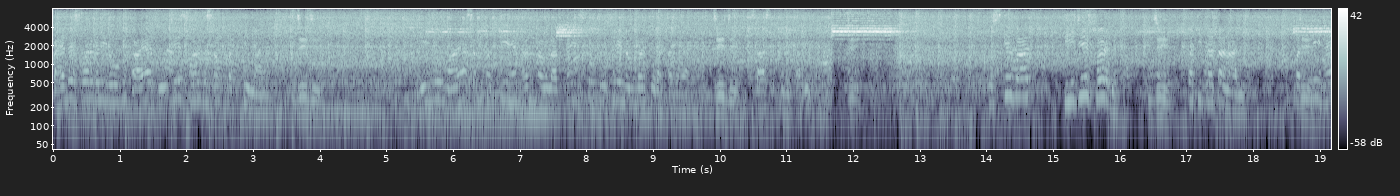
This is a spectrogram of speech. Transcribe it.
पहले स्वर्ग निरोगी काया दूसरे स्वर्ग संपत्ति माया। जी जी। ये जो माया संपत्ति है धन दौलत है इसको दूसरे नंबर पे रखा गया है। जी जी। शास्त्र के जी। उसके बाद तीजे स्वर्ग जी। पतिव्रता नारी। पत्नी है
